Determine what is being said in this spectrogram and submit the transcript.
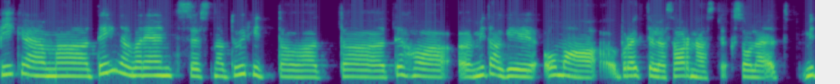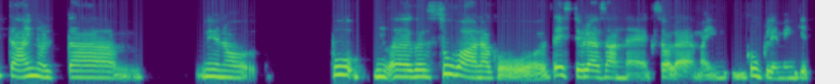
pigem äh, teine variant, sest nad üritavad äh, teha äh, midagi oma projektile sarnast, eks ole, et mitte ainult you know, puu, suva nagu testiülesanne, eks ole, ma ei Google'i mingid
